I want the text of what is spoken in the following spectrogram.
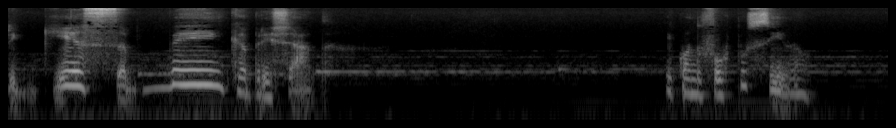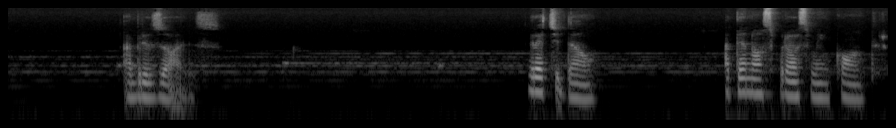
preguiça bem caprichada. E quando for possível, abre os olhos. Gratidão. Até nosso próximo encontro.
